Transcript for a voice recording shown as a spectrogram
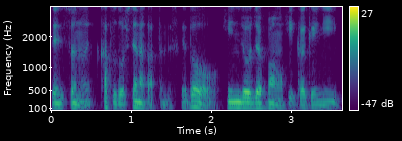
全然そういうの活動してなかったんですけど、金城ジャパンをきっかけに、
